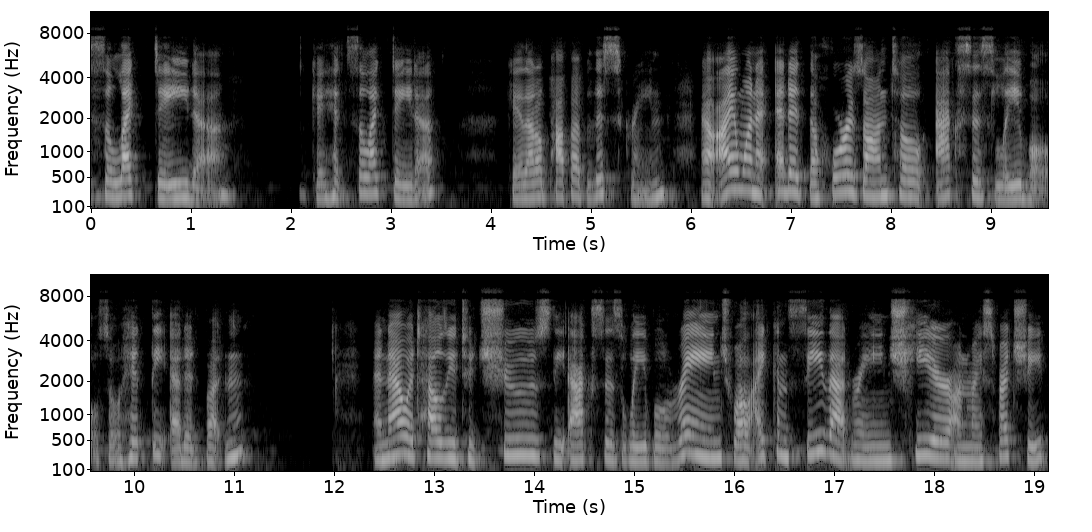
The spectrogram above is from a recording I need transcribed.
select data. Okay, hit select data. Okay, that'll pop up this screen. Now I want to edit the horizontal axis label. So hit the edit button. And now it tells you to choose the axis label range. Well, I can see that range here on my spreadsheet.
